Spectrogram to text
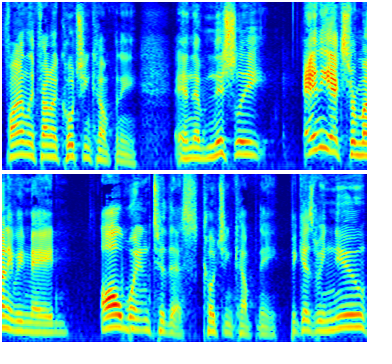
finally found a coaching company, and initially, any extra money we made all went into this coaching company because we knew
